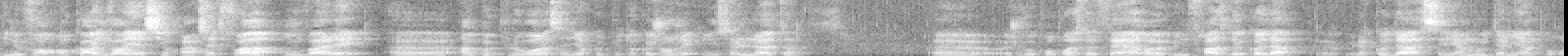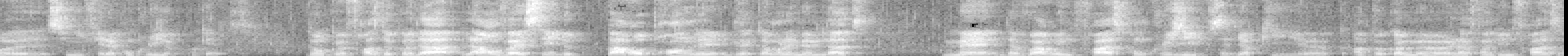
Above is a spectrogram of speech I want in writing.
Il nous faut encore une variation. Alors cette fois, on va aller euh, un peu plus loin, c'est-à-dire que plutôt que changer une seule note, euh, je vous propose de faire euh, une phrase de coda. la coda, c'est un mot italien pour signifier la conclusion. Donc phrase de coda, là on va essayer de ne pas reprendre exactement les mêmes notes, mais d'avoir une phrase conclusive, c'est-à-dire qui, un peu comme la fin d'une phrase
